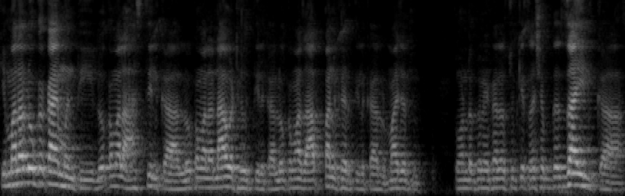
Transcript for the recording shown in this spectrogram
की मला लोक काय म्हणतील? लोक मला हसतील का? लोक मला नावं ठेवतील का? लोक माझा अपमान करतील का? माझ्या तोंडातून एखादा चुकीचा शब्द जाईल का?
